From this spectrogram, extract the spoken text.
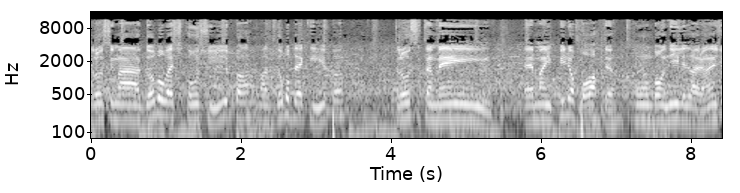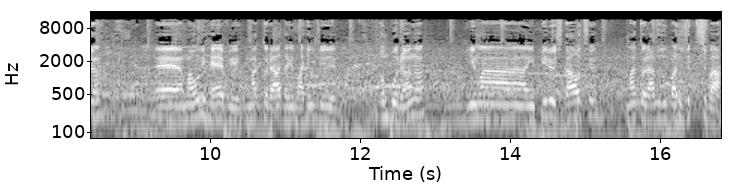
Trouxe uma Double West Coast IPA, uma Double Black IPA. Trouxe também é, uma Imperial Porter com baunilha e laranja. É, uma We Heavy maturada em barril de amburana. E uma Imperial Stout maturada no barril de Tibar.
